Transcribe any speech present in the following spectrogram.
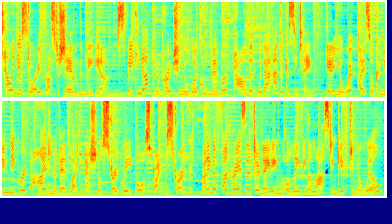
telling your story for us to share with the media, speaking up and approaching your local Member of Parliament with our advocacy team, getting your workplace or community group behind an event like National Stroke Week or Stride for Stroke, running a fundraiser, donating, or leaving a lasting gift in your will,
